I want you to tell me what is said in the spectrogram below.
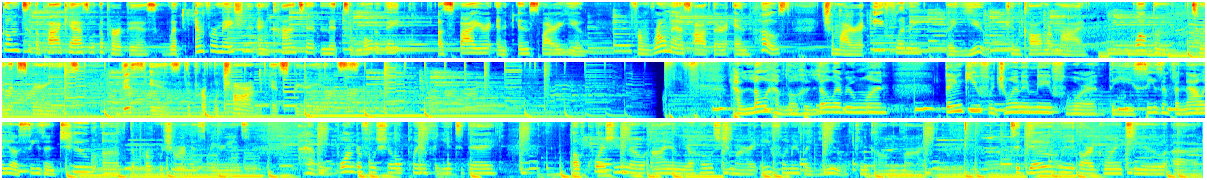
Welcome to the podcast with a purpose, with information and content meant to motivate, aspire, and inspire you. From romance author and host Charmyra E. Fleming, but you can call her Mai. Welcome to an experience. This is the Purple Charm Experience. Hello, hello, hello, everyone. Thank you for joining me for the season finale of season two of the Purple Charm Experience. I have a wonderful show planned for you today. Of course, you know I am your host, Charmyra E. Fleming, but you can call me mine. Today, we are going to uh,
